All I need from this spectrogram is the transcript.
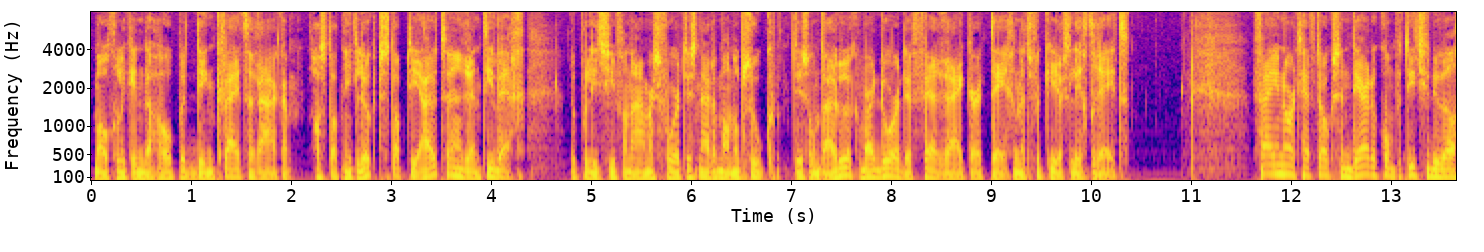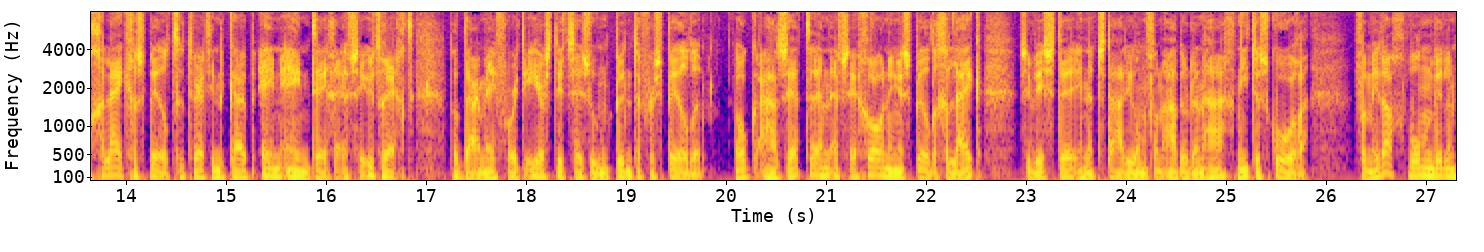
mogelijk in de hoop het ding kwijt te raken. Als dat niet lukt, stapt hij uit en rent hij weg. De politie van Amersfoort is naar de man op zoek. Het is onduidelijk waardoor de verrijker tegen het verkeerslicht reed. Feyenoord heeft ook zijn derde competitieduel gelijk gespeeld. Het werd in de Kuip 1-1 tegen FC Utrecht. Dat daarmee voor het eerst dit seizoen punten verspeelde. Ook AZ en FC Groningen speelden gelijk. Ze wisten in het stadion van ADO Den Haag niet te scoren. Vanmiddag won Willem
